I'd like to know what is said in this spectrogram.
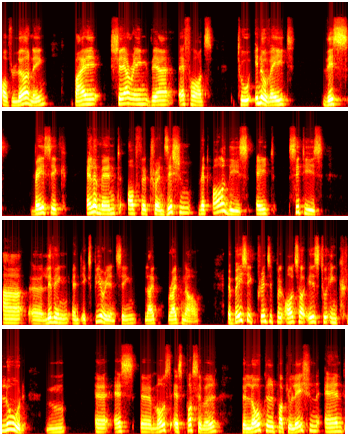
of learning by sharing their efforts to innovate this basic element of the transition that all these eight cities are uh, living and experiencing like right now. A basic principle also is to include uh, as uh, most as possible the local population and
